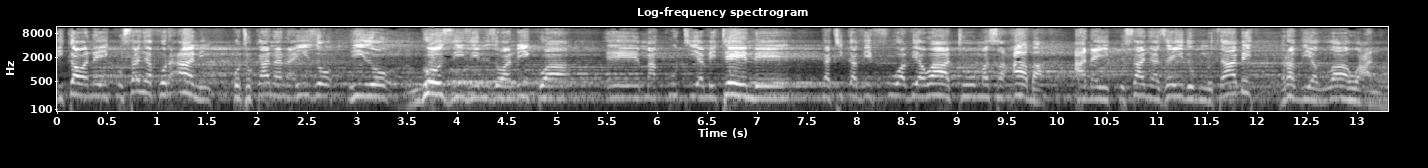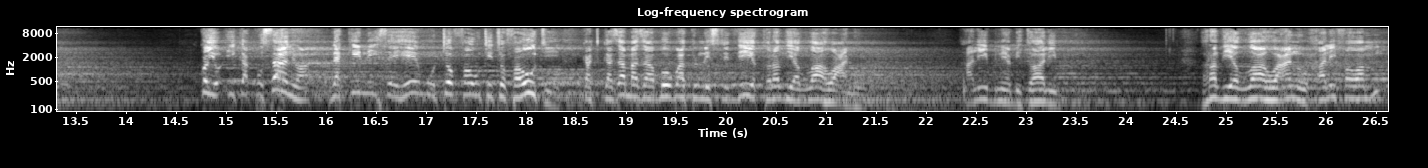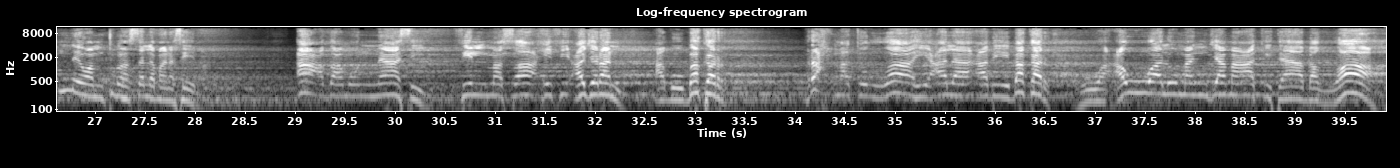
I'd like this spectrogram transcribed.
Ikawa naikusanya Qur'ani kutokana na hizo hizo ngozi zilizoandikwa e, makuti ya mitende katika vifua vya watu masahaba. Anaikusanya Zaid ibn Thabit radhiyallahu anhu kwa hiyo ikakusanywa lakini sehemu tofauti tofauti katika zama za Abu Bakr as-Siddiq radhiyallahu anhu. Ali ibn Abi Talib radhiyallahu anhu khalifa wa nne wa Mtume sallam anasema a'dhamu an-nasi fil masahif ajran. Abu Bakr rahmatullahi ala Abi Bakr huwa awwalu man jamaa kitab Allah.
